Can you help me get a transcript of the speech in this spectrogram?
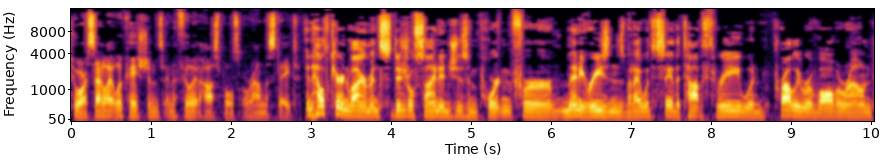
to our satellite locations and affiliate hospitals around the state. In healthcare environments, digital signage is important for many reasons, but I would say the top three would probably revolve around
